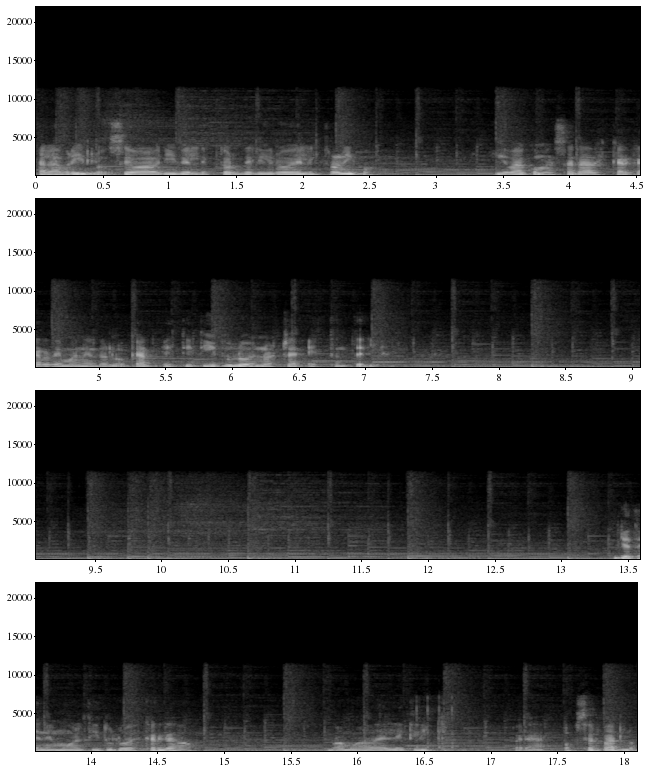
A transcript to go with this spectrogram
Al abrirlo se va a abrir el lector de libros electrónicos y va a comenzar a descargar de manera local este título en nuestra estantería. Ya tenemos el título descargado, vamos a darle clic para observarlo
